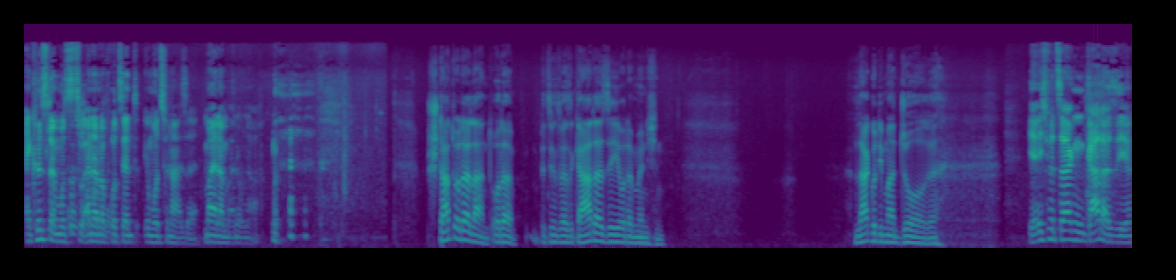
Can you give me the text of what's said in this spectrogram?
Ein Künstler muss zu 100% emotional sein, meiner Meinung nach. Stadt oder Land oder beziehungsweise Gardasee oder München? Lago di Maggiore. Ja, ich würde sagen Gardasee.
